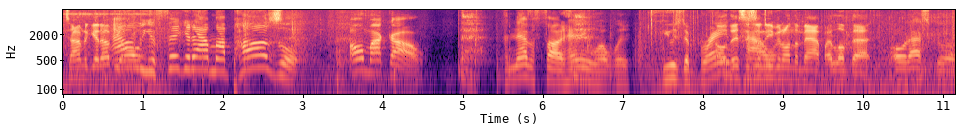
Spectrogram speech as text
it. Time to get up. Oh, y'all. you figured out my puzzle. Oh my god. I never thought anyone would use the brain. Oh, this isn't even on the map. I love that. Oh, that's good.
